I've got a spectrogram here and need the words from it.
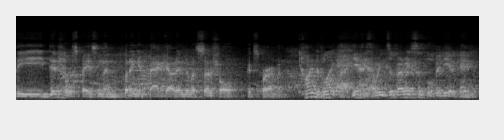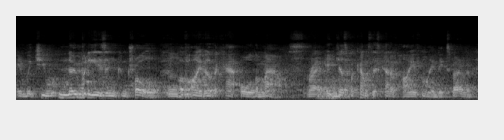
the digital space and then putting it back out into a social experiment. Kind of like that, yes. I mean, it's a very simple video game in which you nobody is in control of either the cat or the mouse. Right. It just becomes this kind of hive mind experiment.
